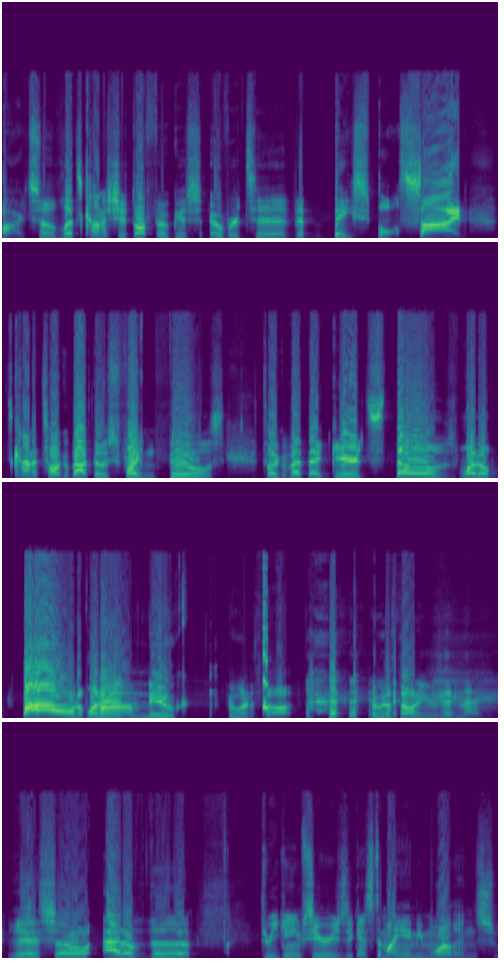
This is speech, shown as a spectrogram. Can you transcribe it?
All right, so let's kind of shift our focus over to the baseball side. Let's kind of talk about those fighting Phils. Talk about that Garrett Stubbs. What a bomb! What a What bomb. a nuke! Who would have thought? Who would have thought he was hitting that? Yeah, so out of the three game series against the Miami Marlins,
